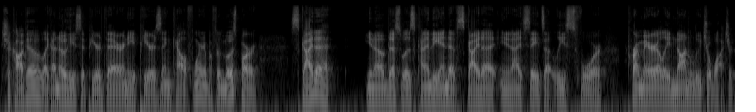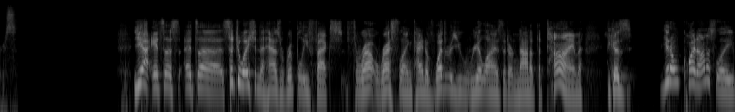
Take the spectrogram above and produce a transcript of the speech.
Chicago. Like I know he's appeared there and he appears in California, but for the most part, Skayde, you know, this was kind of the end of Skayde in the United States, at least for primarily non lucha watchers. Yeah, it's a it's a situation that has ripple effects throughout wrestling, kind of whether you realize it or not at the time, because you know, quite honestly,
